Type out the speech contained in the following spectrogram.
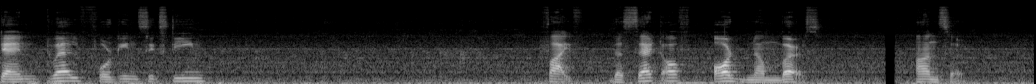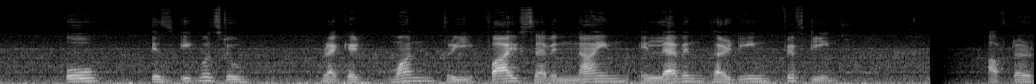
10, 12, 14, 16, 5. The set of odd numbers. Answer O is equals to bracket 1, 3, 5, 7, 9, 11, 13, 15 after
